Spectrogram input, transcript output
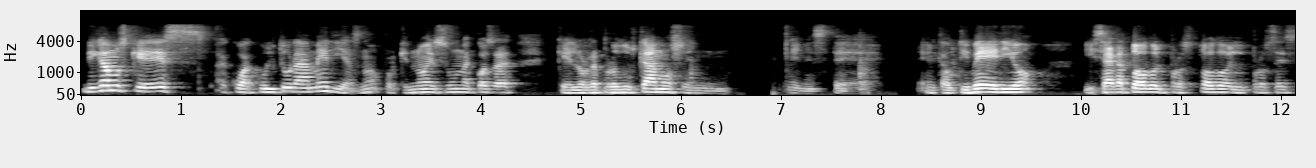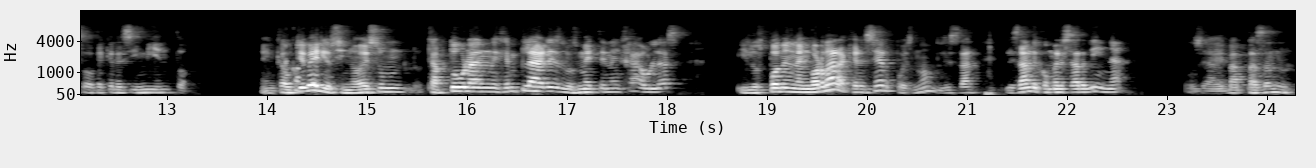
digamos que es acuacultura a medias, ¿no? Porque no es una cosa que lo reproduzcamos en, en este, en cautiverio y se haga todo el, todo el proceso de crecimiento en cautiverio, sino es un, capturan ejemplares, los meten en jaulas y los ponen a engordar, a crecer, pues, ¿no? Les dan, les dan de comer sardina, o sea, va, pasan,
